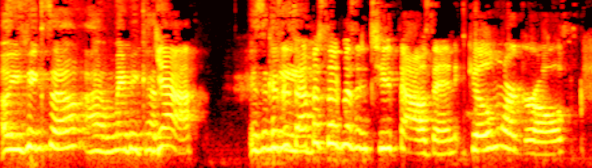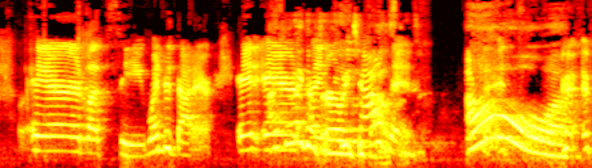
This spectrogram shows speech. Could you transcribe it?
Oh, you think so? Uh, maybe because. Yeah. Because this episode was in 2000. Gilmore Girls aired, let's see, when did that air? It aired I feel like it was early 2000. Oh. It, it,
